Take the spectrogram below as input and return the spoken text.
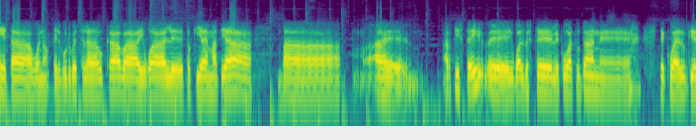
eta bueno, helburu bezala dauka, ba igual e, tokia ematea ba a, e, artistei, e, igual beste leku batutan e, lekua eduki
